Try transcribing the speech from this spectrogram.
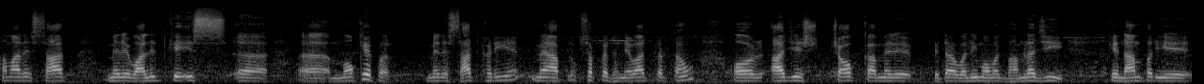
हमारे साथ मेरे वालिद के इस अ, अ, मौके पर मेरे साथ खड़ी है। मैं आप लोग सबका धन्यवाद करता हूँ। और आज ये चौक का मेरे पिता वली मोहम्मद भामला जी के नाम पर ये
